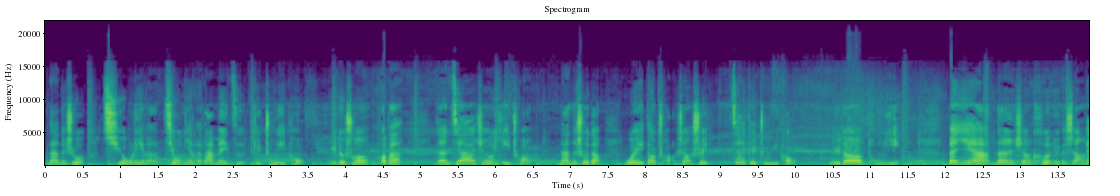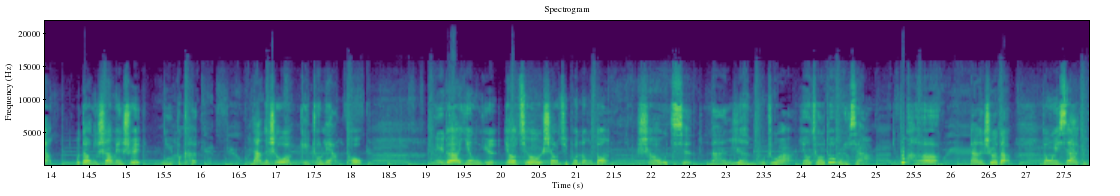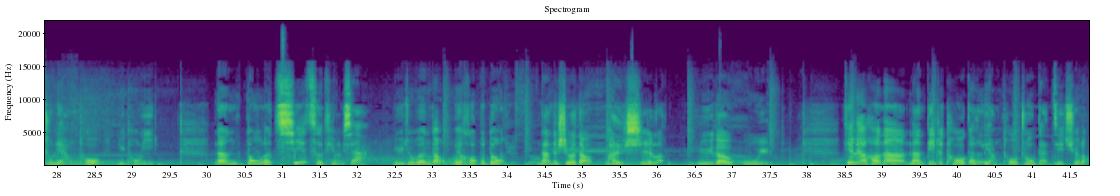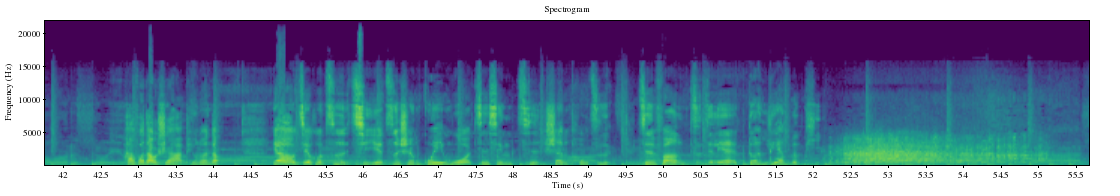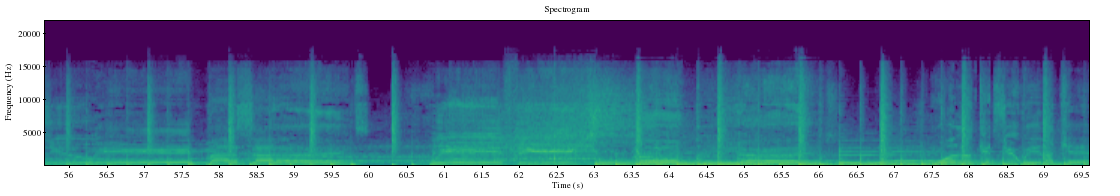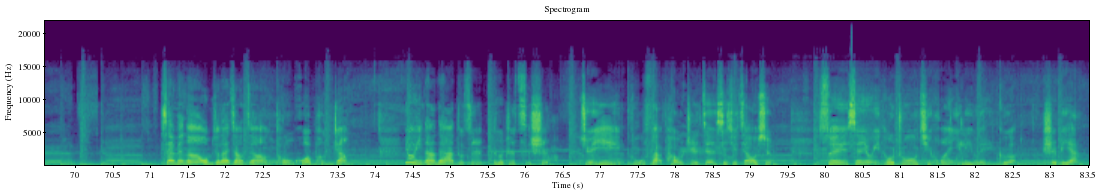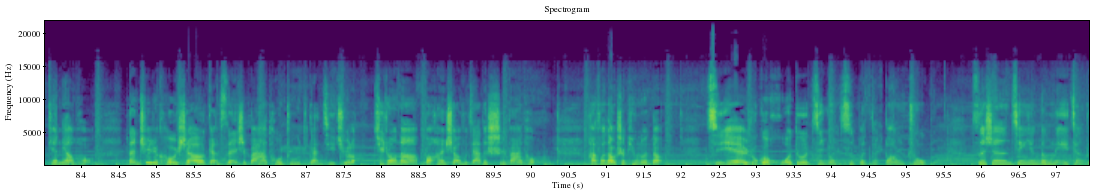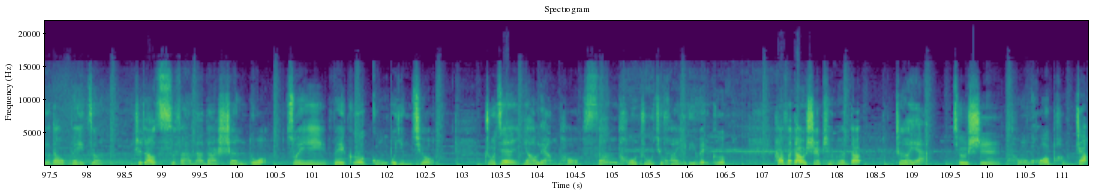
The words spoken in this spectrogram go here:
男的说：“求你了，求你了，大妹子，给猪一头。”女的说：“好吧，但家只有一床。”男的说道：“我也到床上睡，再给猪一头。”女的同意。半夜啊，男生和女的商量：“我到你上面睡。”女不肯。男的说：“给猪两头。”女的应允，要求上去不能动。少顷，男忍不住啊，要求动一下，你不肯。男的说道：“动一下，给猪两头。”女同意。男动了七次，停下。女就问道：“为何不动？”男的说道：“完事了。”女的无语。天亮后呢，男低着头赶两头猪赶集去了。哈佛导师啊评论道：“要结合自企业自身规模进行谨慎投资，谨防资金链断裂问题。”我们就来讲讲通货膨胀。又一男的呀，得知得知此事，决意如法炮制兼吸取教训，遂先用一头猪去换一粒伟哥。势必啊，天亮后，男吹着口哨赶三十八头猪赶集去了，其中呢，包含少妇家的十八头。哈佛导师评论道：企业如果获得金融资本的帮助，自身经营能力将得到倍增。知道此法难的甚多，所以伟哥供不应求，逐渐要两头、三头猪去换一粒伟哥。哈佛导师评论道：“这呀，就是通货膨胀。”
